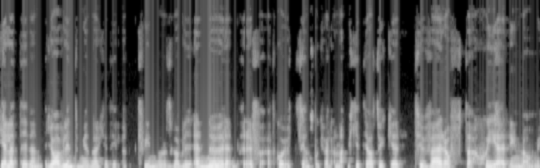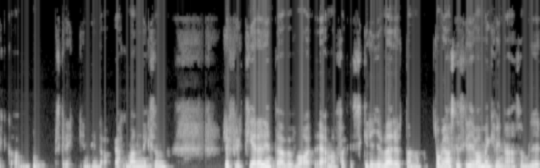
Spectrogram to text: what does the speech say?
hela tiden, jag vill inte medverka till att kvinnor ska bli ännu räddare för att gå ut sent på kvällarna. Vilket jag tycker tyvärr ofta sker inom mycket av skräcken idag. Att man liksom reflekterar inte över vad det är man faktiskt skriver. Utan om jag ska skriva om en kvinna som blir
